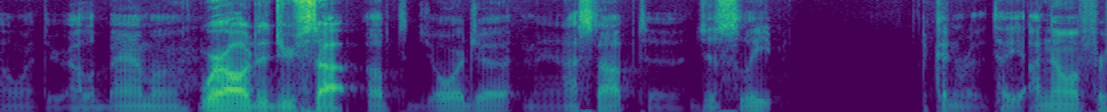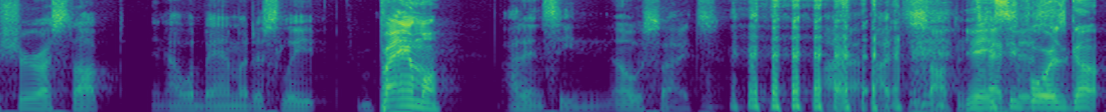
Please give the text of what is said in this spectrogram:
I went through Alabama, Where all did you stop? up to Georgia. Man, I stopped to just sleep. I couldn't really tell you. I know for sure I stopped in Alabama to sleep. Bama. I didn't see no sights. I, I stopped in You ain't Texas. see Forrest Gump.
